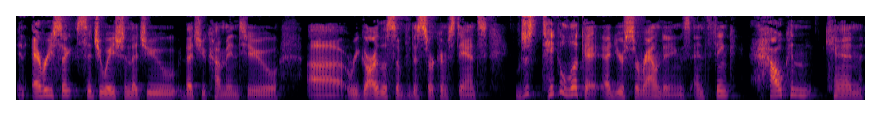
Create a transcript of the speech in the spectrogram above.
In every situation that you that you come into, uh, regardless of the circumstance, just take a look at, at your surroundings and think how can can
